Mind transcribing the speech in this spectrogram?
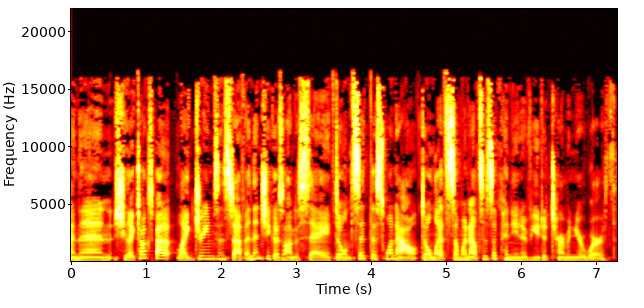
And then she like talks about like dreams and stuff. And then she goes on to say, don't sit this one out. Don't let someone else's opinion of you determine your worth.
